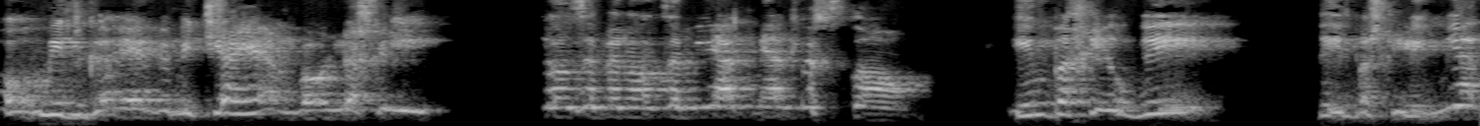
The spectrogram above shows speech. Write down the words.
או מתגאה ומתייהר והולך לי, לא זה ולא זה, מיד מיד לחזור. אם בחיובי, ואם בשלילי, מיד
